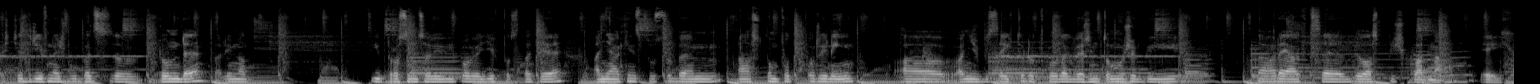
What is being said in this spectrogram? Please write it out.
ještě dřív, než vůbec eh, donde, tady na té prosincové výpovědi v podstatě a nějakým způsobem nás v tom podpořili a aniž by se jich to dotklo, tak věřím tomu, že by ta reakce byla spíš kladná jejich.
